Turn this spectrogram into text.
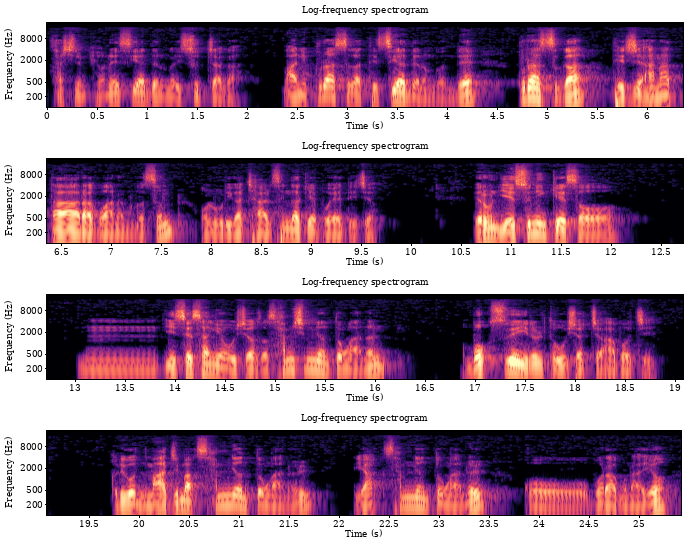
사실은 변했어야 되는 거예요. 숫자가 많이 플러스가 됐어야 되는 건데 플러스가 되지 않았다라고 하는 것은 오늘 우리가 잘 생각해 보아야 되죠. 여러분 예수님께서 음, 이 세상에 오셔서 30년 동안은 목수의 일을 도우셨죠, 아버지. 그리고 마지막 3년 동안을 약 3년 동안을 고 뭐라고 나요?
